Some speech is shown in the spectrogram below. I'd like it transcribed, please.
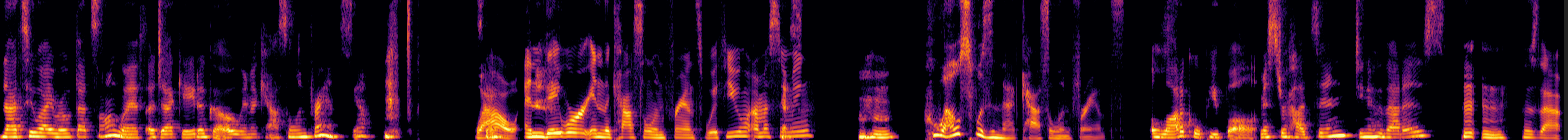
that's who I wrote that song with a decade ago in a castle in France. Yeah. Wow. And they were in the castle in France with you, I'm assuming? Mhm. Who else was in that castle in France? A lot of cool people. Mr. Hudson. Do you know who that is? Mm-mm. Who's that?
